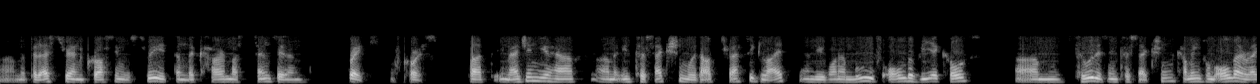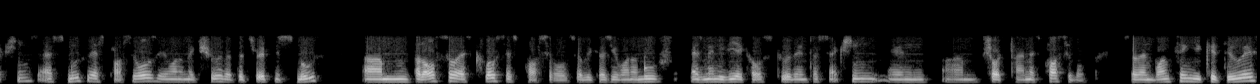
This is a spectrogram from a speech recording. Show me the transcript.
um, a pedestrian crossing the street, then the car must sense it and brake, of course. But imagine you have um, an intersection without traffic lights and you want to move all the vehicles um, through this intersection coming from all directions as smoothly as possible. So you want to make sure that the trip is smooth, um, but also as close as possible. So because you want to move as many vehicles through the intersection in um, short time as possible. So then one thing you could do is,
